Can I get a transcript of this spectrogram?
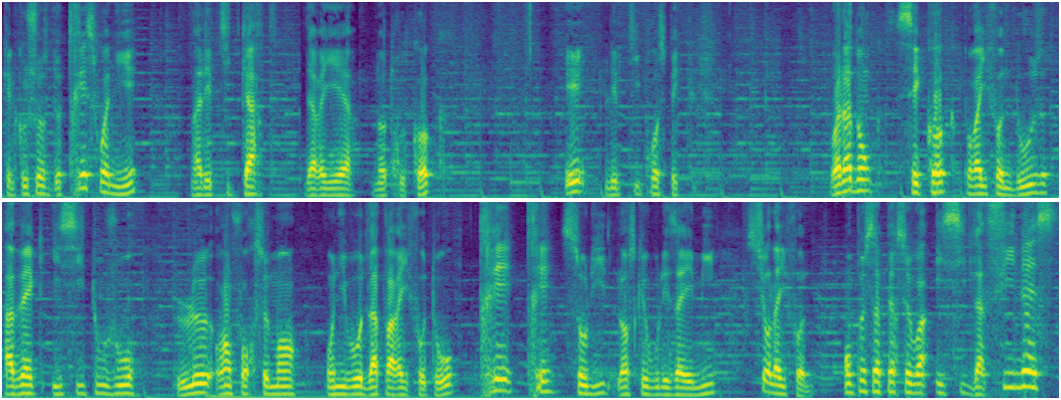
quelque chose de très soigné. On a les petites cartes derrière notre coque et les petits prospectus. Voilà donc ces coques pour iPhone 12 avec ici toujours le renforcement au niveau de l'appareil photo. Très très solide lorsque vous les avez mis sur l'iPhone. On peut s'apercevoir ici de la finesse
